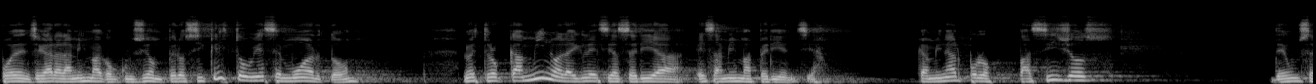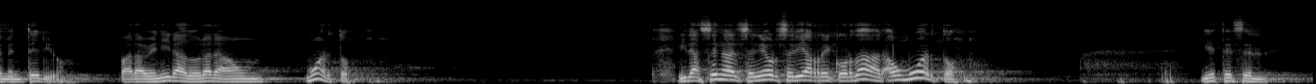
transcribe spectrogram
pueden llegar a la misma conclusión, pero si Cristo hubiese muerto, nuestro camino a la iglesia sería esa misma experiencia. Caminar por los pasillos de un cementerio para venir a adorar a un muerto. Y la cena del Señor sería recordar a un muerto. Y este es el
